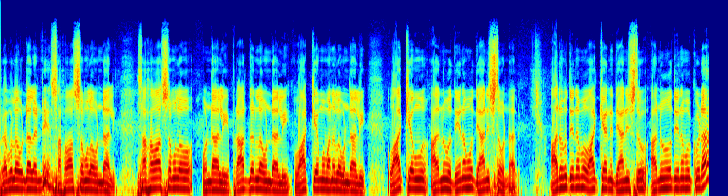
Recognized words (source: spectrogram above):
ప్రభులో ఉండాలంటే సహవాసములో ఉండాలి. సహవాసములో ఉండాలి ప్రార్థనలో ఉండాలి వాక్యము మనలో ఉండాలి. వాక్యము అనుదినము ధ్యానిస్తూ ఉండాలి. అనుదినము వాక్యాన్ని ధ్యానిస్తూ అనుదినము కూడా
